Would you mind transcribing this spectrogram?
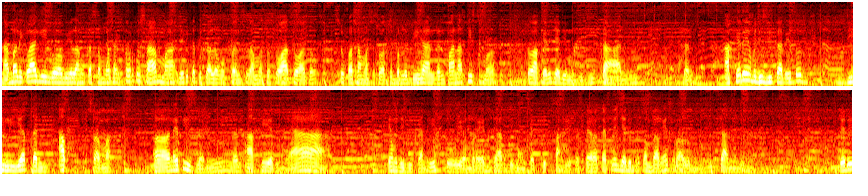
Nah balik lagi gue bilang ke semua sektor tuh sama. Jadi ketika lo ngefans sama sesuatu atau suka sama sesuatu berlebihan dan fanatisme itu akhirnya jadi menjijikan. Dan akhirnya yang menjijikan itu dilihat dan di up sama uh, netizen. Dan akhirnya yang menjijikan itu yang beredar di mindset kita gitu. Stereotipnya jadi berkembangnya selalu menjijikan gitu. Jadi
